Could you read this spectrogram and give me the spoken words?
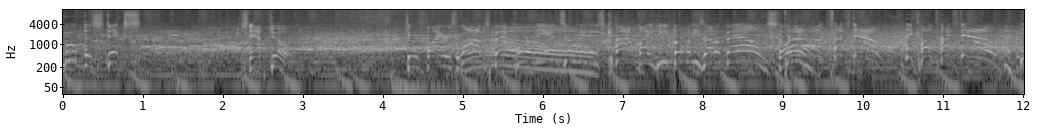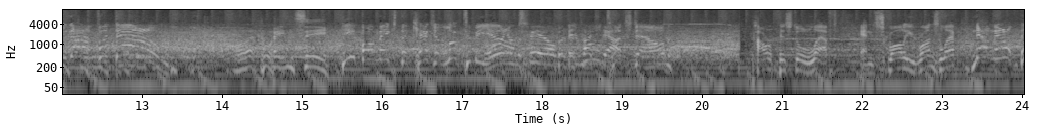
Move the sticks. Snap Joe. Joe fires, lobs back toward the end zone. It is caught he's out of bounds. Oh. touchdown! They call touchdown! He got a foot down! We'll have to wait and see. Hifo makes the catch. It looked to be out, the field, but they ruled touchdown. Power pistol left, and Squally runs left. Now middle.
